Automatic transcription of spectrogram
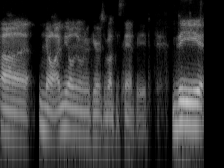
Uh, no, I'm the only one who cares about the stampede. The,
